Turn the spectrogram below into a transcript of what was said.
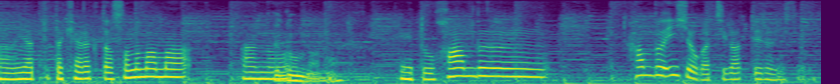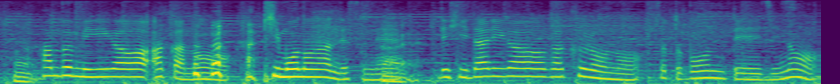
あのやってたキャラクターをそのままあのでどんなの？えっ、と半分半分衣装が違ってるんですよはい。半分右側赤の 着物なんですね、はい。で左側が黒のちょっとボンテージの、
